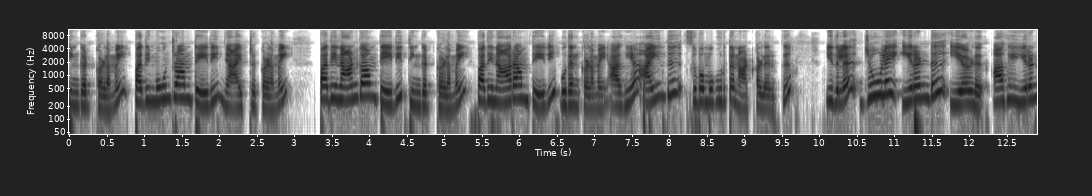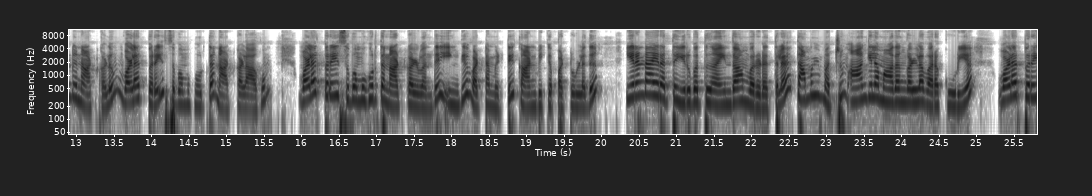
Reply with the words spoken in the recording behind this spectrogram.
திங்கட்கிழமை பதிமூன்றாம் தேதி ஞாயிற்றுக்கிழமை பதினான்காம் தேதி திங்கட்கிழமை பதினாறாம் தேதி புதன்கிழமை ஆகிய ஐந்து சுபமுகூர்த்த நாட்கள் இருக்கு. இதுல ஜூலை இரண்டு ஏழு ஆகிய இரண்டு நாட்களும் வளர்ப்பிறை சுபமுகூர்த்த நாட்களாகும். வளர்ப்பிறை சுபமுகூர்த்த நாட்கள் வந்து இங்கு வட்டமிட்டு காண்பிக்கப்பட்டுள்ளது. இரண்டாயிரத்து இருபத்தி ஐந்தாம் வருடத்துல தமிழ் மற்றும் ஆங்கில மாதங்கள்ல வரக்கூடிய வளர்ப்பிறை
